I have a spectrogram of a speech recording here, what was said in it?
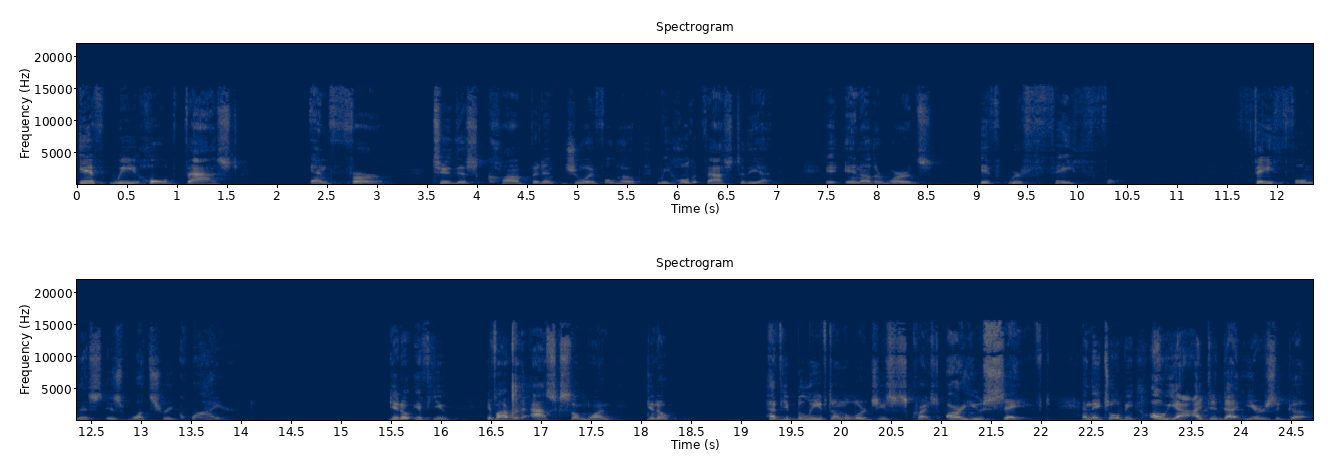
if we hold fast and firm to this confident, joyful hope, and we hold it fast to the end. In other words, if we're faithful, faithfulness is what's required. You know, if you if I were to ask someone, you know, have you believed on the Lord Jesus Christ? Are you saved? And they told me, "Oh yeah, I did that years ago."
